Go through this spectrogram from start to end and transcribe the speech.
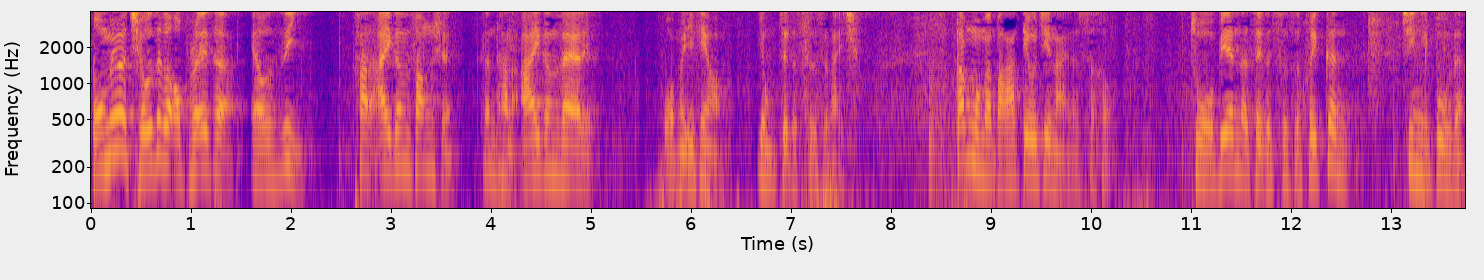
我们要求这个 operator Lz 它的 eigen function 跟它的 ign value，我们一定要用这个式子来求。当我们把它丢进来的时候，左边的这个式子会更进一步的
